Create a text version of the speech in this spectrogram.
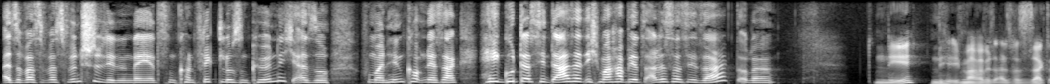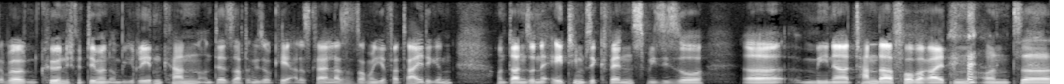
also was, was wünschst du dir denn da jetzt? Einen konfliktlosen König? Also, wo man hinkommt und der sagt, hey, gut, dass ihr da seid, ich mache ab jetzt alles, was ihr sagt, oder? Nee, nicht, ich mache jetzt alles, was sie sagt, aber ein König, mit dem man irgendwie reden kann und der sagt irgendwie so, okay, alles klar, dann lass uns doch mal hier verteidigen. Und dann so eine A-Team-Sequenz, wie sie so äh, Mina Tanda vorbereiten und, äh,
